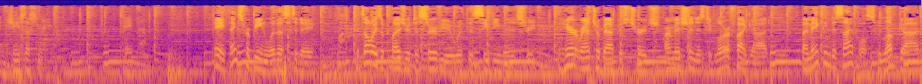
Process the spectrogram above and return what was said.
In Jesus' name, amen. Hey, thanks for being with us today. It's always a pleasure to serve you with this CD ministry. Here at Rancho Baptist Church, our mission is to glorify God by making disciples who love God,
